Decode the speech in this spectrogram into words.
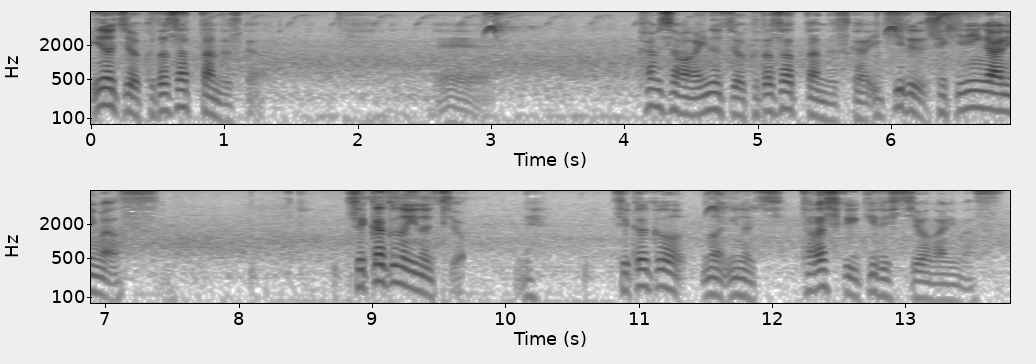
命をくださったんですから。えー神様が命をくださったんですから生きる責任がありますせっかくの命をね。せっかくの命正しく生きる必要があります。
